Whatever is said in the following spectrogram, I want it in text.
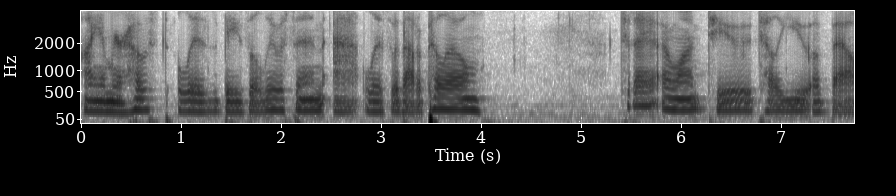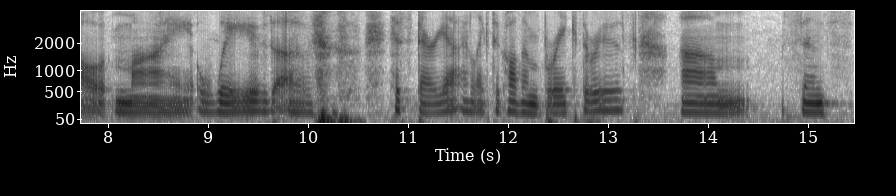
I am your host, Liz Basil Lewison at Liz Without a Pillow. Today, I want to tell you about my waves of hysteria. I like to call them breakthroughs. Um, since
